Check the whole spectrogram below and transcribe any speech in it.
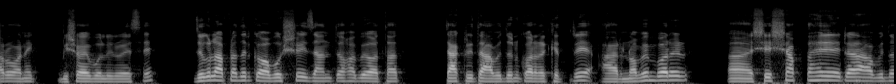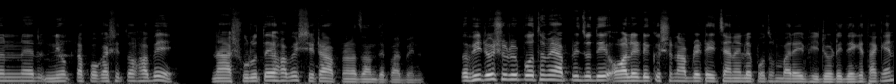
আরও অনেক বিষয়াবলী রয়েছে, যেগুলো আপনাদেরকে অবশ্যই জানতে হবে, অর্থাৎ চাকরিতে আবেদন করার ক্ষেত্রে। আর নভেম্বরের শেষ সপ্তাহে এটা আবেদনের নিয়োগটা প্রকাশিত হবে, না শুরুতে হবে সেটা আপনারা জানতে পারবেন। তো ভিডিও শুরুর প্রথমে আপনি যদি অল এডুকেশন আপডেট এই চ্যানেলে প্রথমবার এই ভিডিওটি দেখে থাকেন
